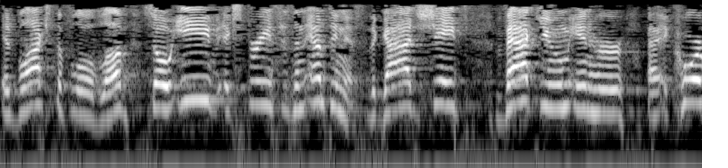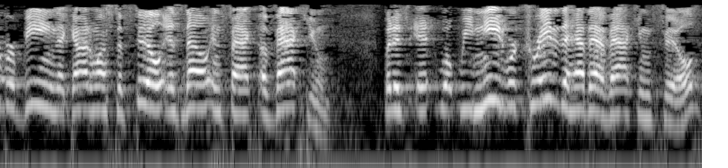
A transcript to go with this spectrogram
It blocks the flow of love. So Eve experiences an emptiness. The God shaped vacuum in her uh, core of her being that God wants to fill is now, in fact, a vacuum. But it's it, what we need, we're created to have that vacuum filled.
